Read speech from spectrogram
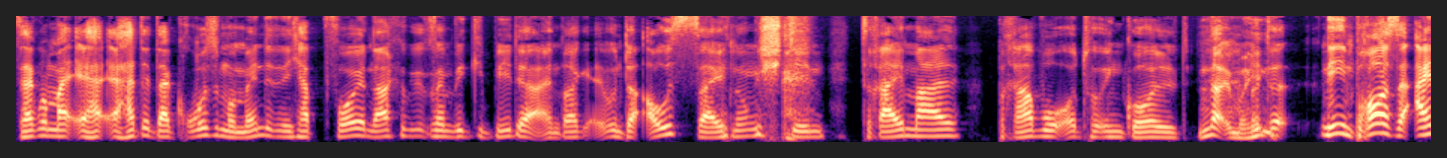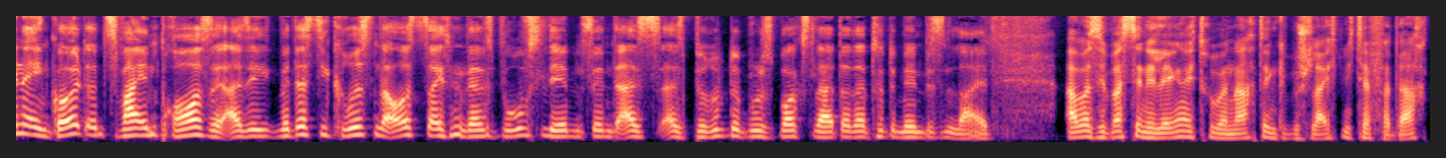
wir mal, er, er hatte da große Momente, denn ich habe vorher nachgeguckt in seinem Wikipedia-Eintrag, unter Auszeichnungen stehen dreimal Bravo Otto in Gold. Na, immerhin. Da- nee, in Bronze. Einer in Gold und zwei in Bronze. Also, wenn das die größten Auszeichnungen deines Berufslebens sind als, als berühmter Bruce Boxleiter, da tut mir ein bisschen leid. Aber Sebastian, je länger ich drüber nachdenke, beschleicht mich der Verdacht,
